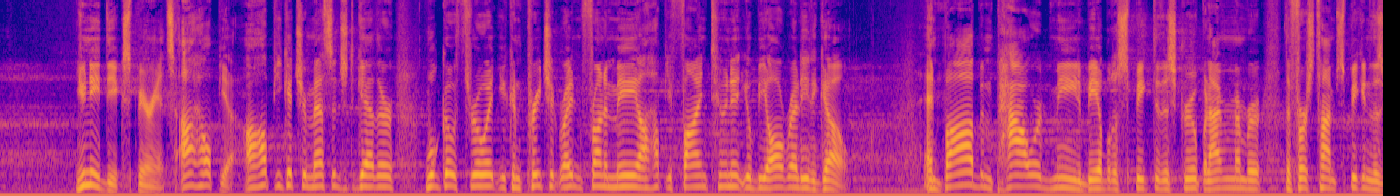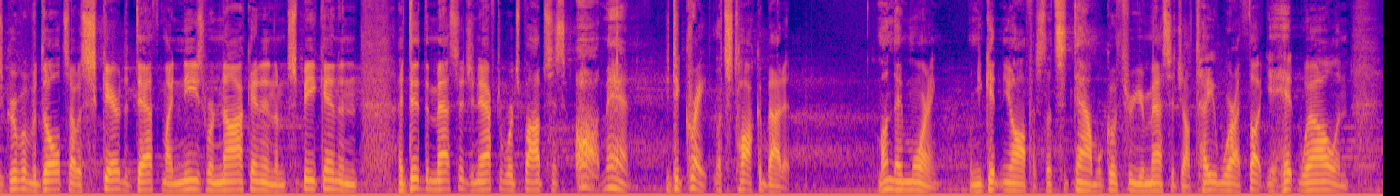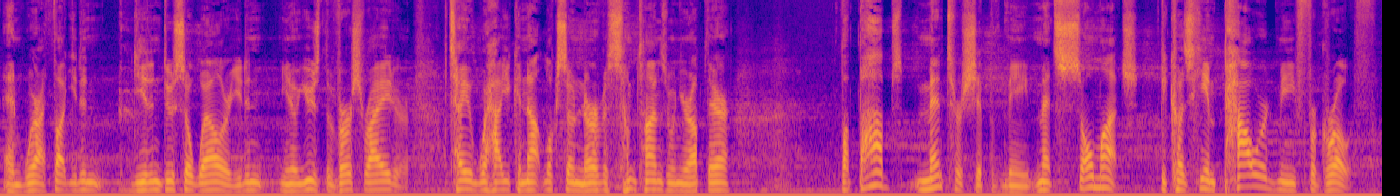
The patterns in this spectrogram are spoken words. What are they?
You need the experience. I'll help you. I'll help you get your message together. We'll go through it. You can preach it right in front of me. I'll help you fine tune it. You'll be all ready to go. And Bob empowered me to be able to speak to this group. And I remember the first time speaking to this group of adults, I was scared to death. My knees were knocking, and I'm speaking, and I did the message. And afterwards, Bob says, Oh, man, you did great. Let's talk about it. Monday morning, when you get in the office, let's sit down. We'll go through your message. I'll tell you where I thought you hit well and, and where I thought you didn't, you didn't do so well or you didn't you know, use the verse right. Or I'll tell you how you cannot look so nervous sometimes when you're up there. But Bob's mentorship of me meant so much because he empowered me for growth.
